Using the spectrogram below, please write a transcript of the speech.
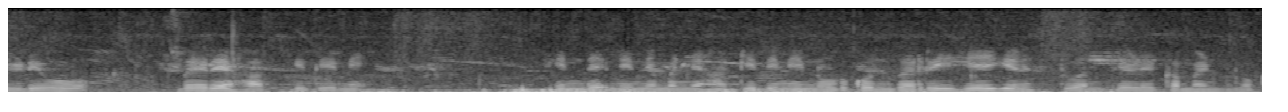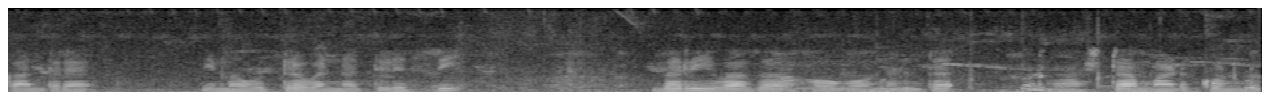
ವಿಡಿಯೋ ಬೇರೆ ಹಾಕಿದ್ದೀನಿ. ಹಿಂದೆ ನಿನ್ನೆ ಮೊನ್ನೆ ಹಾಕಿದ್ದೀನಿ. ನೋಡ್ಕೊಂಡು ಬರ್ರಿ. ಹೇಗೆ ಅನಿಸ್ತು ಅಂಥೇಳಿ ಕಮೆಂಟ್ ಮುಖಾಂತರ ನಿಮ್ಮ ಉತ್ತರವನ್ನು ತಿಳಿಸಿ ಬರ್ರಿ ಇವಾಗ ಹೋಗೋಣಂತ ನಾಷ್ಟ ಮಾಡಿಕೊಂಡು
